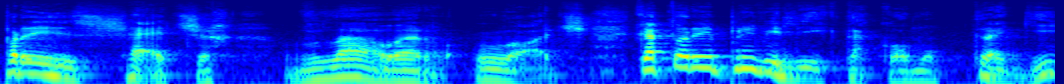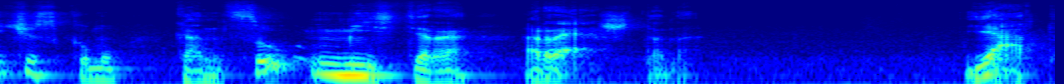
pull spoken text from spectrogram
происшедших в Лауэр-Лодж, которые привели к такому трагическому концу мистера Рештона. Яд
